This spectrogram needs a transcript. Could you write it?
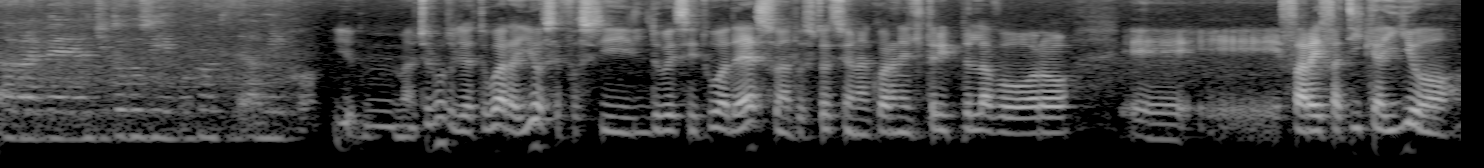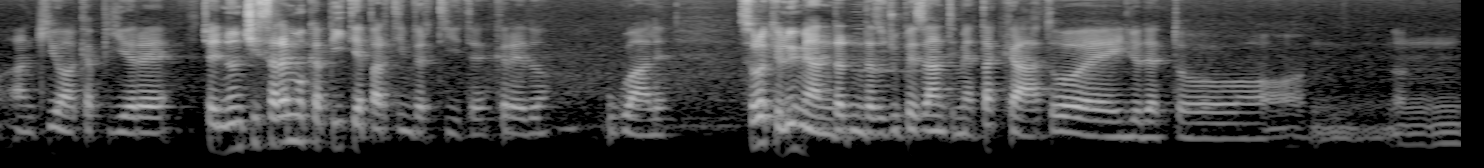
avrebbe reagito così nei confronti dell'amico. Io, mm, a un certo punto gli ho detto guarda io se fossi dove sei tu adesso, nella tua situazione ancora nel trip del lavoro e, e farei fatica io, anch'io a capire, cioè non ci saremmo capiti a parti invertite, credo, uguale. Solo che lui mi è and- andato giù pesante, mi ha attaccato e gli ho detto "Mm, non-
